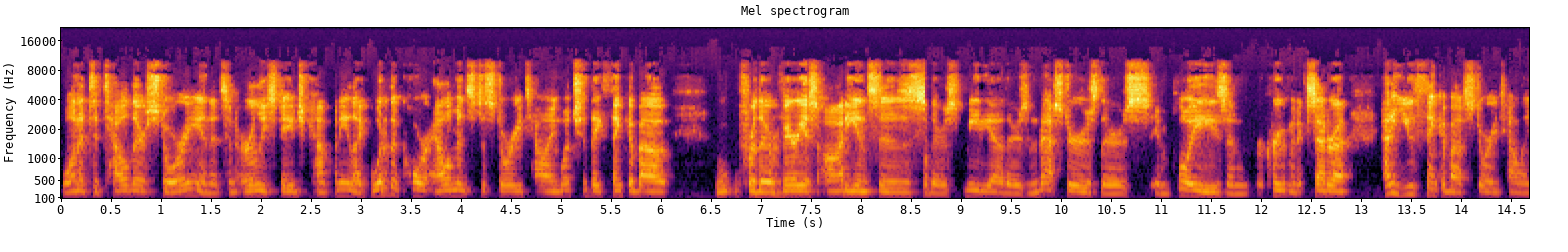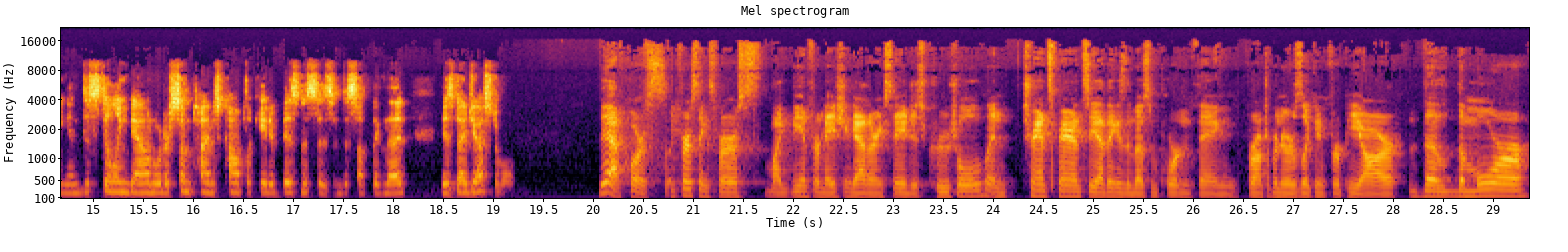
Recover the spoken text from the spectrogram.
wanted to tell their story and it's an early stage company like what are the core elements to storytelling what should they think about for their various audiences there's media there's investors there's employees and recruitment etc how do you think about storytelling and distilling down what are sometimes complicated businesses into something that is digestible yeah, of course. First things first, like the information gathering stage is crucial and transparency I think is the most important thing for entrepreneurs looking for PR. The the more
